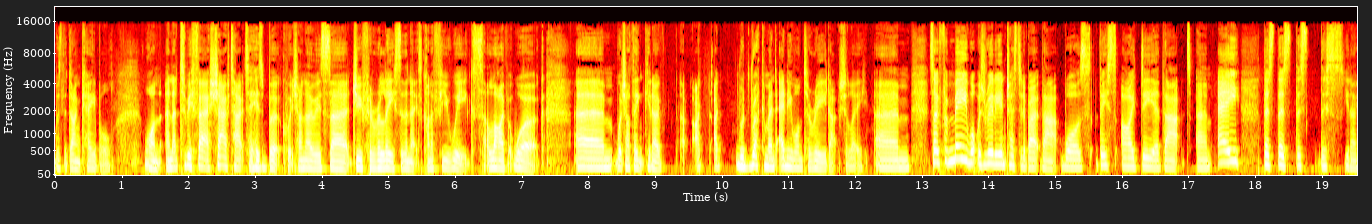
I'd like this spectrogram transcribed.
was the Dan Cable one. And uh, to be fair, shout out to his book, which I know is uh, due for release in the next kind of few weeks, Alive at Work, um, which I think you know I, I would recommend anyone to read actually. Um, so for me, what was really interesting about that was this idea that um, a there's there's this this you know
